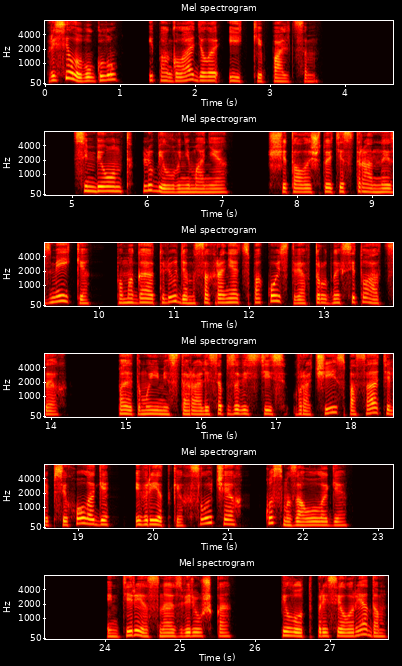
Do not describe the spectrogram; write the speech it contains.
присела в углу и погладила Икки пальцем. Симбионт любил внимание. Считалось, что эти странные змейки помогают людям сохранять спокойствие в трудных ситуациях, поэтому ими старались обзавестись врачи, спасатели, психологи и в редких случаях космозоологи. Интересная зверюшка. Пилот присел рядом,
